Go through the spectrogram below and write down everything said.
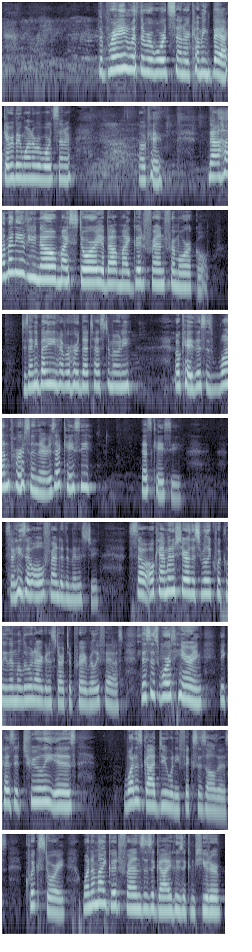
The brain with the reward center coming back. Everybody want a reward center? Okay. Now, how many of you know my story about my good friend from Oracle? Does anybody ever heard that testimony? Okay, this is one person there. Is that Casey? That's Casey. So he's an old friend of the ministry. So, okay, I'm going to share this really quickly, and then Malou and I are going to start to pray really fast. This is worth hearing because it truly is what does God do when He fixes all this? Quick story. One of my good friends is a guy who's a computer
